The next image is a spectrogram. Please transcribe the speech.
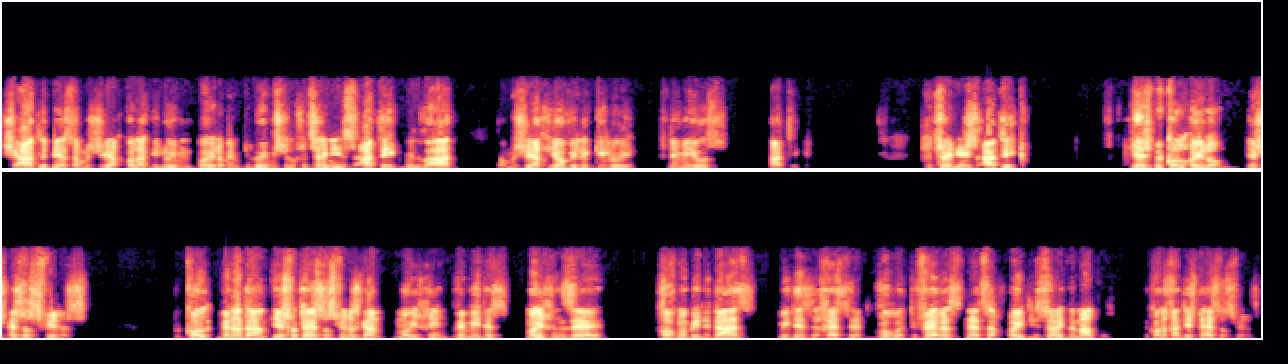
שעד לביאס המשיח כל הגילויים בוילם הם גילויים של חיצוניוס עתיק בלבד, והמשיח יוביל לגילוי פנימיוס עתיק. חיצוניוס עתיק, יש בכל אוילום, יש עשר ספירס. כל בן אדם יש לו את העשר ספירס גם, מויכין ומידס. מויכין זה חוכמה בינה דעת, מידות זה חסד, גבורה, תפארת, נצח, הוד, יסוד ומלכות. לכל אחד יש את העשר ספירות.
